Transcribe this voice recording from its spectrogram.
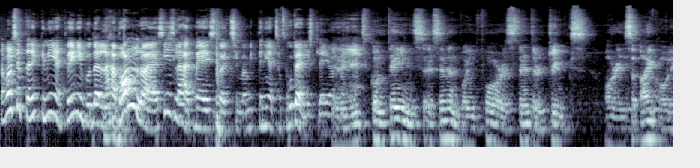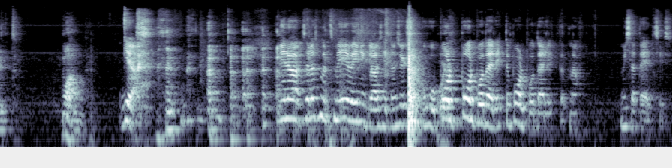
tavaliselt on ikka nii, et veinipudel läheb alla ja siis lähed meest otsima, mitte nii, et sa pudelist leiad mehe. It contains seven point four standard drinks or as I call it one. jaa. ei no selles mõttes meie veiniklaasid on siuksed, kuhu pool, pool pudelit ja pool pudelit, et noh, mis sa teed siis?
